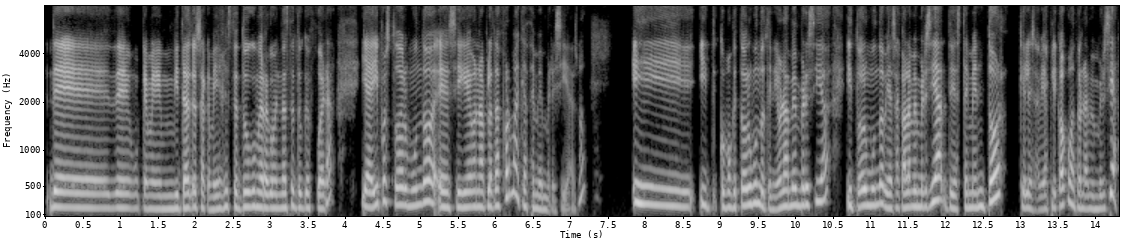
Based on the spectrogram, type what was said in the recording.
de, de, que me invitaste, o sea, que me dijiste tú, me recomendaste tú que fuera, y ahí pues todo el mundo eh, sigue una plataforma que hace membresías, ¿no? Y, y, como que todo el mundo tenía una membresía y todo el mundo había sacado la membresía de este mentor que les había explicado cómo hacer una membresía.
